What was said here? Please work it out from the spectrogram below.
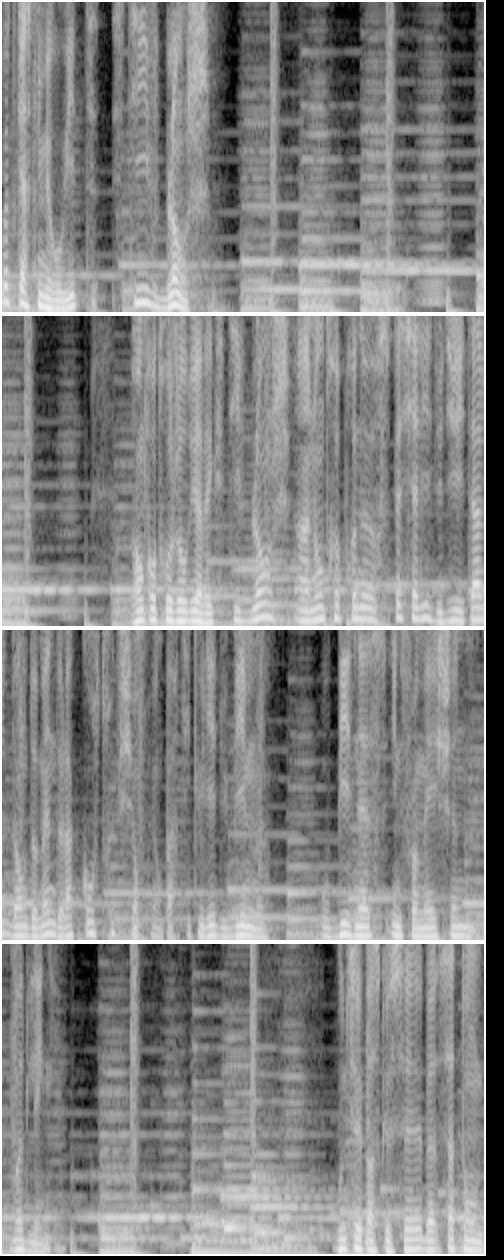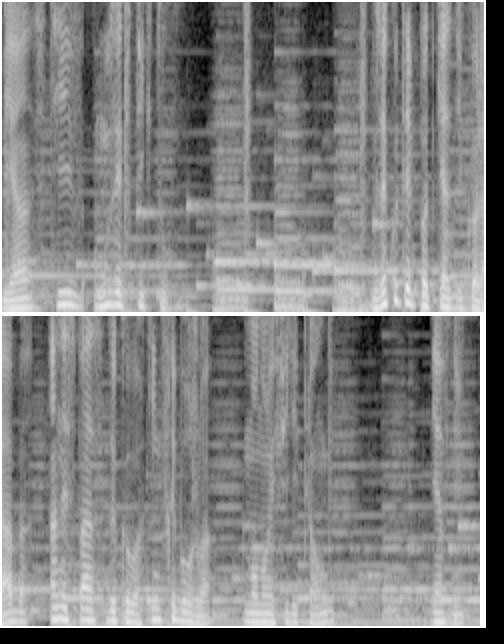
Podcast numéro 8, Steve Blanche. Rencontre aujourd'hui avec Steve Blanche, un entrepreneur spécialiste du digital dans le domaine de la construction, et en particulier du BIM, ou Business Information Modeling. Vous ne savez pas ce que c'est, ben, ça tombe bien, Steve nous explique tout. Vous écoutez le podcast du Collab, un espace de coworking fribourgeois. Mon nom est Philippe Lang. Bienvenue.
